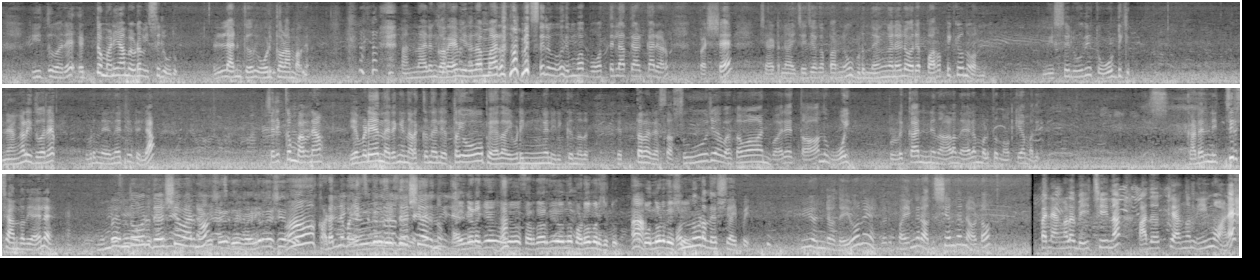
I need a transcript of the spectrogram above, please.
ഇതുവരെ എട്ട് മണിയാകുമ്പോൾ ഇവിടെ വിസിലൂതും എല്ലാവരും കയറി ഓടിക്കോളാൻ പറഞ്ഞു. എന്നാലും കുറേ ബിരുദന്മാരൊന്നും വിസിലൂതുമ്പോൾ പോത്തില്ലാത്ത ആൾക്കാരാണ്. പക്ഷേ ചേട്ടനും അയച്ചേച്ചിയൊക്കെ പറഞ്ഞു ഇവിടുന്ന് എങ്ങനെയാലും ഒരെ പറപ്പിക്കുമെന്ന് പറഞ്ഞു. വിസിലൂതി തോടിക്കും. ഞങ്ങൾ ഇതുവരെ ഇവിടുന്ന് എഴുന്നേറ്റിട്ടില്ല. ശരിക്കും പറഞ്ഞാൽ എവിടെയും നിരങ്ങി നടക്കുന്നതിൽ എത്രയോ ഭേദം ഇവിടെ ഇങ്ങനെ ഇരിക്കുന്നത്. എത്ര രസ. സൂര്യ ഭഗവാൻ വരെ താന്നു പോയി. പുള്ളിക്കാരന് നാളെ നേരം വെളുത്ത് നോക്കിയാൽ മതി. കടലിന് ഇച്ചിരി ശാന്തതയായല്ലേ മുമ്പ് എന്തോ ഒരു ദേഷ്യമായിരുന്നു. ആ കടലിന് ഭയങ്കര ദേഷ്യമായിരുന്നു. സർദാർജി ഒന്ന് പടവും വരച്ചിട്ടു. അപ്പൊ ഒന്നുകൂടെ ദേഷ്യമായി. പോയി ഈ എന്റെ ദൈവമേ ഒരു ഭയങ്കര അതിശയം തന്നെ കേട്ടോ. ഇപ്പൊ ഞങ്ങൾ ബീച്ചിൽ നിന്ന് അതൊക്കെ അങ്ങ് നീങ്ങുവാണേ.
